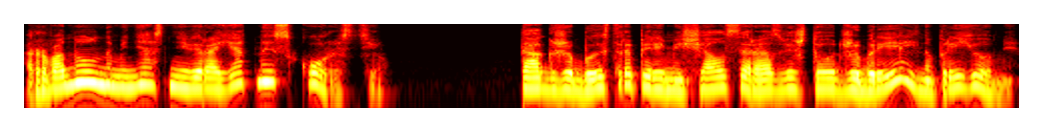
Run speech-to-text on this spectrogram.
рванул на меня с невероятной скоростью. Так же быстро перемещался разве что Джибриэль на приеме.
